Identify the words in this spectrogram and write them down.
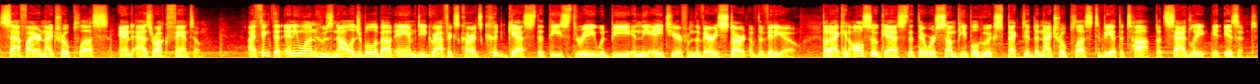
Sapphire Nitro Plus, and ASRock Phantom. I think that anyone who's knowledgeable about AMD graphics cards could guess that these three would be in the A tier from the very start of the video. But I can also guess that there were some people who expected the Nitro Plus to be at the top, but sadly, it isn't.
